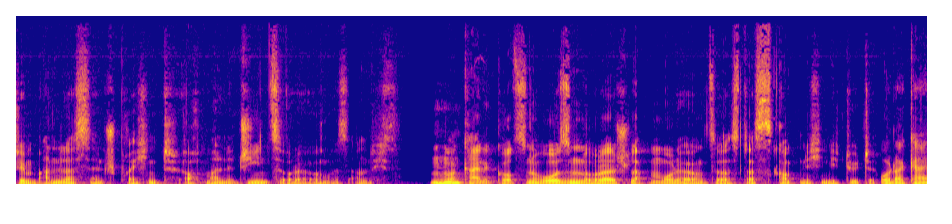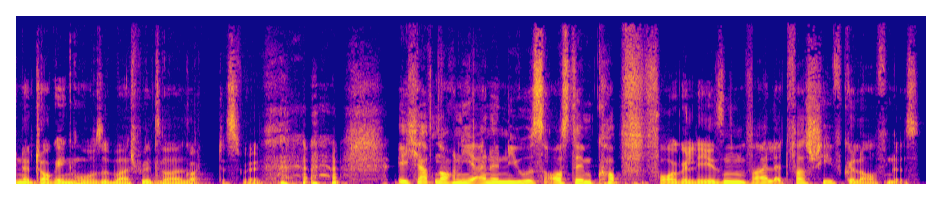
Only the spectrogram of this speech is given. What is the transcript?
dem Anlass entsprechend auch mal eine Jeans oder irgendwas anderes. Mhm. Aber keine kurzen Hosen oder Schlappen oder irgendwas. Das kommt nicht in die Tüte. Oder keine Jogginghose beispielsweise. Um Gottes Willen. ich habe noch nie eine News aus dem Kopf vorgelesen, weil etwas schiefgelaufen ist.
